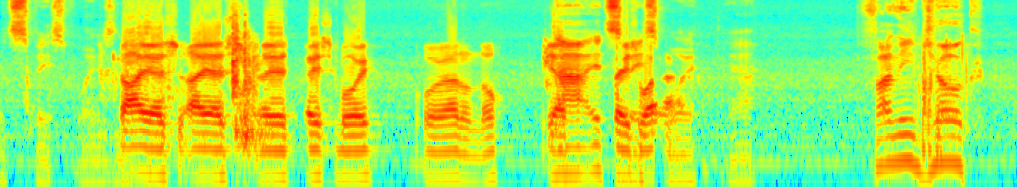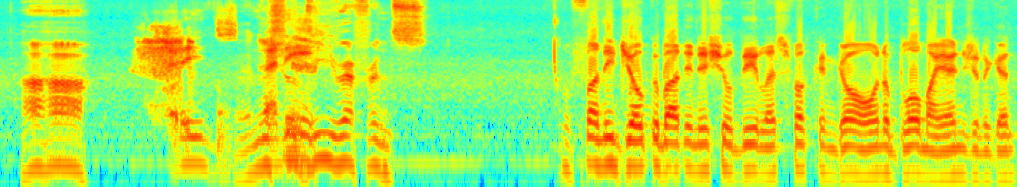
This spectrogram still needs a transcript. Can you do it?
It's Space Boy. Isn't it? Ah yes, ah yes, ah, yes, Space Boy, or I don't know. Yeah, nah, it's Space Space, Boy. Boy. Yeah. Funny joke. Haha. Initial Benny. D reference. Funny joke about Initial D. Let's fucking go. I want to blow my engine again.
